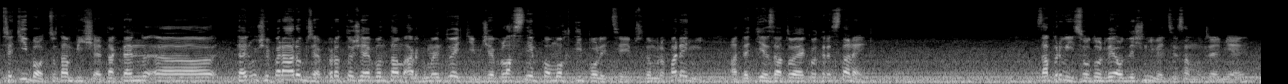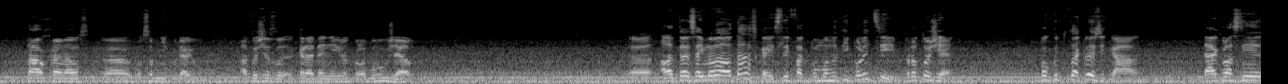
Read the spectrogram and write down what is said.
Třetí bod, co tam píše, tak ten, uh, ten už vypadá dobře, protože on tam argumentuje tím, že vlastně pomohl té policii při tom dopadení a teď je za to jako trestaný. Za prvý jsou to dvě odlišné věci samozřejmě, ta ochrana uh, osobních údajů a to, že krade někdo kolo, bohužel. Eh, ale to je zajímavá otázka, jestli fakt pomohl té policii, protože pokud to takhle říká, tak vlastně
